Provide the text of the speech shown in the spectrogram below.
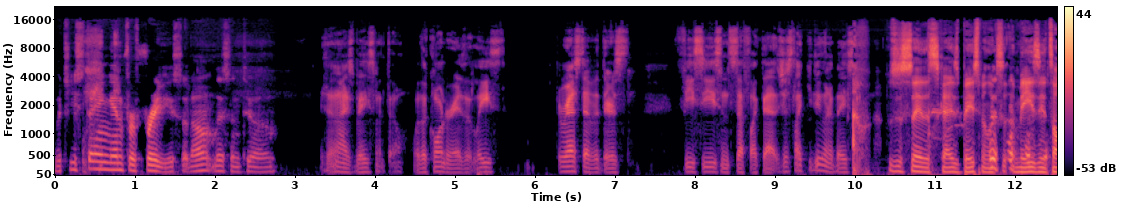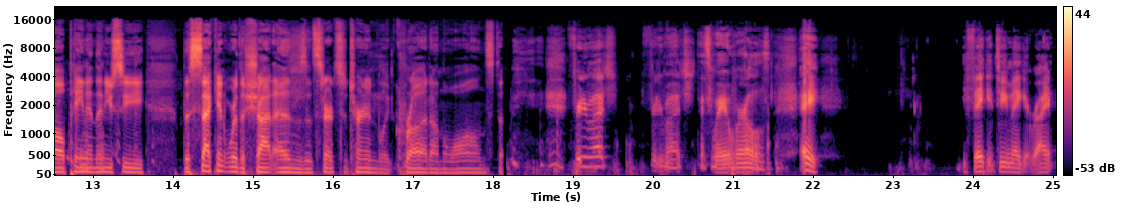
which he's staying in for free, so don't listen to him. It's a nice basement, though. Well, the corner is at least. The rest of it, there's feces and stuff like that. It's just like you do in a basement. I was just say this guy's basement looks amazing. It's all painted. And then you see the second where the shot ends, it starts to turn into like crud on the wall and stuff. pretty much. Pretty much. That's the way it rolls. Hey, you fake it till you make it, right?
